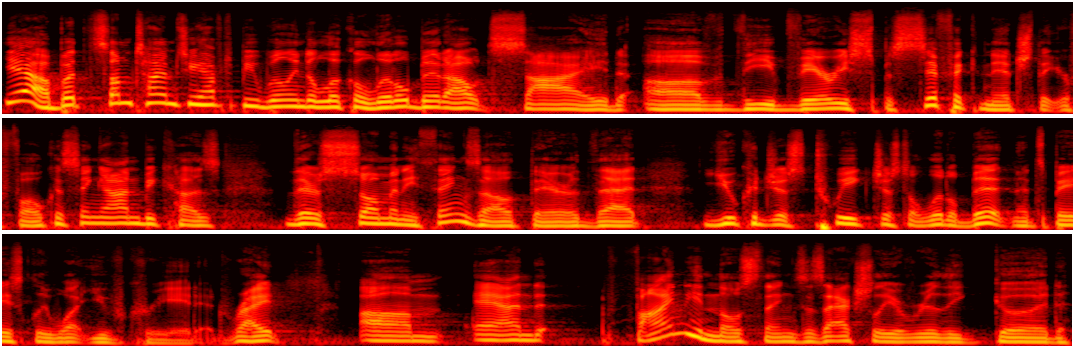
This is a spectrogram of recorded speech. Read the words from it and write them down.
Yeah, but sometimes you have to be willing to look a little bit outside of the very specific niche that you're focusing on because there's so many things out there that you could just tweak just a little bit and it's basically what you've created, right? Um, and finding those things is actually a really good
